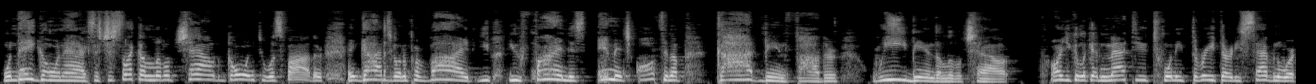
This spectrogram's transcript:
when they go and ask. It's just like a little child going to his father and God is going to provide. You, you find this image often of God being father, we being the little child. Or you can look at Matthew 23, 37, where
